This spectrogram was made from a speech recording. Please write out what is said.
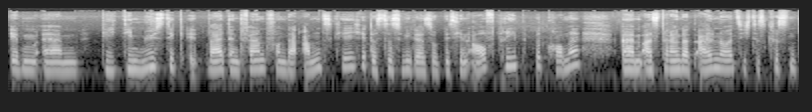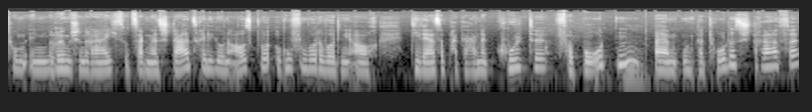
eben ähm, die, die Mystik weit entfernt von der Amtskirche, dass das wieder so ein bisschen Auftrieb bekomme. Ähm, als 391 das Christentum im Römischen Reich sozusagen als Staatsreligion ausgerufen wurde, wurden ja auch diverse pagane Kulte verboten ähm, unter Todesstrafe.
